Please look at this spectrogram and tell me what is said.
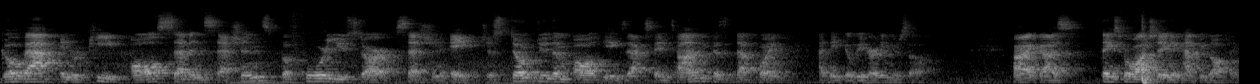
go back and repeat all seven sessions before you start session eight. Just don't do them all at the exact same time because at that point, I think you'll be hurting yourself. All right, guys, thanks for watching and happy golfing.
